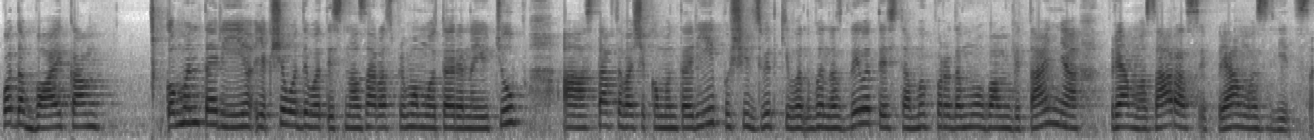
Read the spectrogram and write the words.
подобайка. Коментарі, якщо ви дивитесь на зараз прямому етері на YouTube, ставте ваші коментарі, пишіть звідки ви, ви нас дивитесь, та ми передамо вам вітання прямо зараз і прямо звідси.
